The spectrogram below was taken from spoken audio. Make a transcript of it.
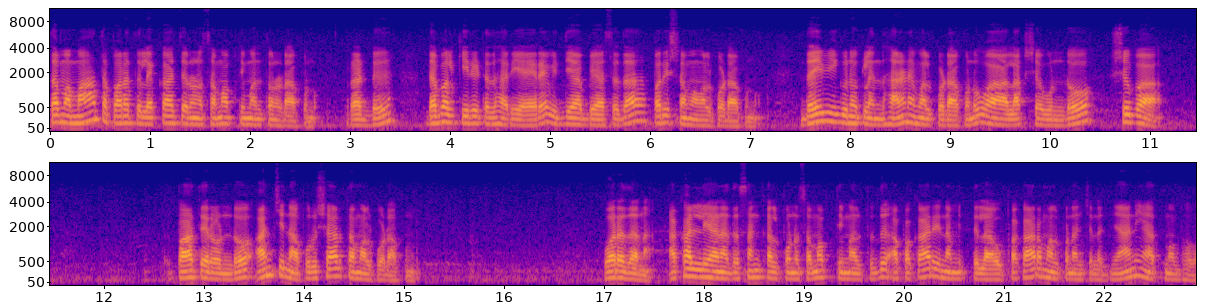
ತಮ್ಮ ಮಾತ ಪರತು ಲೆಕ್ಕಾಚಾರನು ಸಮಾಪ್ತಿ ಮಂತನಡಾಪನು. ರಡ್ ಡಬಲ್ ಕಿರೀಟಧಾರಿಯಾಯರೆ ವಿದ್ಯಾಭ್ಯಾಸದ ಪರಿಶ್ರಮ ಮಲ್ಪೊಡಾಪುನು. ದೈವಿ ಗುಣಕಲೆಂದು ಧಾರಣೆ ಮಲ್ಪೊಡಾಪುನು ವಾ ಲಕ್ಷ್ಯ ಉಂಡು, ಶುಭ ಪಾತೆರೊಂಡು ಅಂಚಿನ ಪುರುಷಾರ್ಥ ಮಲ್ಪೊಡಾಪುನು ವರದನ, ಅಕಲ್ಯಾಣದ ಸಂಕಲ್ಪನು ಸಮಾಪ್ತಿ ಮಲ್ತದು ಅಪಕಾರಿ ಮಿತ್ತಲ ಉಪಕಾರ ಮಲ್ಪನಂಚಿನ ಜ್ಞಾನಿ ಆತ್ಮಭವ.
